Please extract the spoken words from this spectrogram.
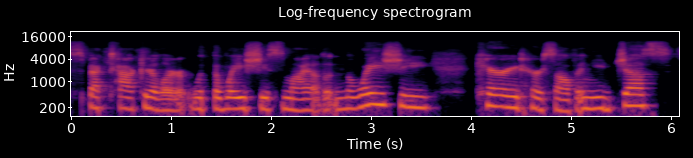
spectacular with the way she smiled and the way she carried herself. And you just,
